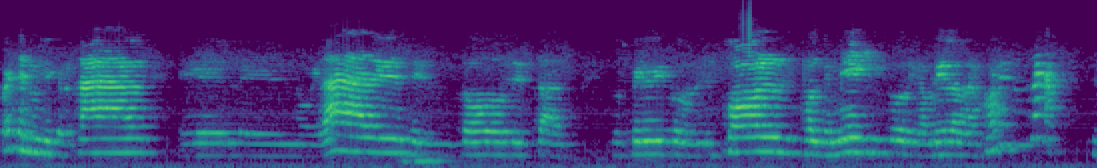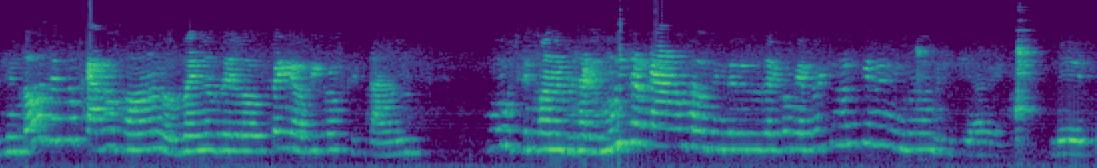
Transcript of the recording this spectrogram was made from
pues el Universal, el, Novedades, el- todos estas, los periódicos del Sol, Sol de México, de Gabriela Alarcón, entonces bueno, pues en todos estos casos son los dueños de los periódicos que están, pues, que son empresarios muy cercanos a los intereses del gobierno y que no tienen ninguna necesidad de, de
